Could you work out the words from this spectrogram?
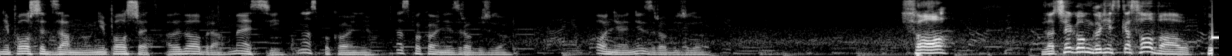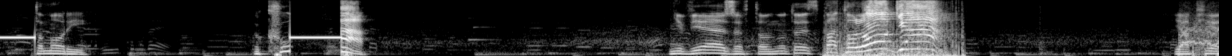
Nie poszedł za mną, nie poszedł. Ale dobra, Messi. Na spokojnie. Na spokojnie zrobisz go. O nie, nie zrobisz go. Co? Dlaczego on go nie skasował? To Mori. No kurwa! Nie wierzę w to, no to jest patologia! Ja pier...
